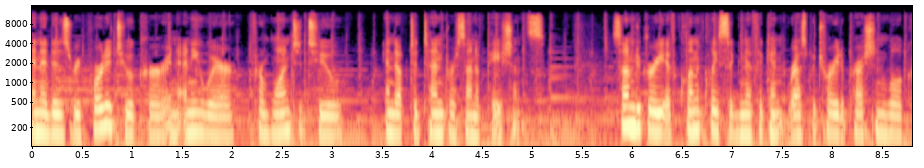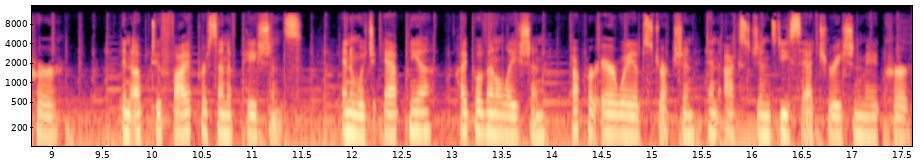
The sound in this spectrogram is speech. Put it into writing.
and it is reported to occur in anywhere from 1 to 2 and up to 10% of patients. Some degree of clinically significant respiratory depression will occur in up to 5% of patients, and in which apnea, hypoventilation, upper airway obstruction, and oxygen desaturation may occur.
